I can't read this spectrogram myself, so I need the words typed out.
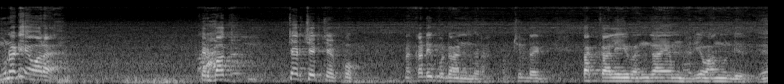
முன்னாடியே வரேன் சரி பாத் சரி சரி சரி போ. நான் கடைக்கு போய்ட்டு வாங்கி வந்துடுறேன். சில்லறை தக்காளி வெங்காயம் நிறைய வாங்க வேண்டியிருக்கு.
